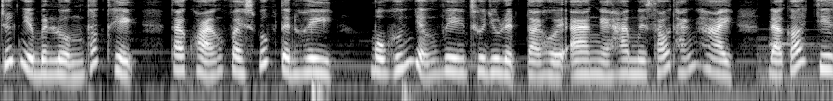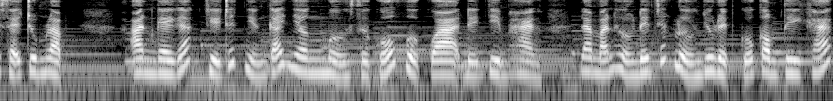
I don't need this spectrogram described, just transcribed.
Trước nhiều bình luận thất thiệt, tài khoản Facebook tên Huy, một hướng dẫn viên tour du lịch tại Hội An ngày 26 tháng 2 đã có chia sẻ trung lập. Anh gay gắt chỉ trích những cá nhân mượn sự cố vừa qua để dìm hàng, làm ảnh hưởng đến chất lượng du lịch của công ty khác.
